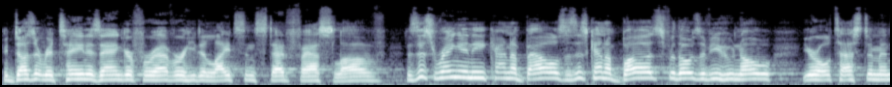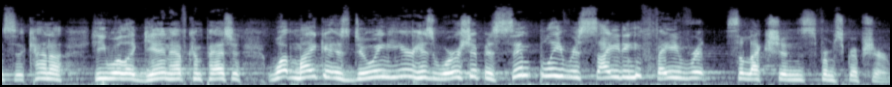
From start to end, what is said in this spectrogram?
He doesn't retain his anger forever, he delights in steadfast love. Does this ring any kind of bells? Does this kind of buzz for those of you who know your Old Testaments? It kind of, he will again have compassion. What Micah is doing here, his worship is simply reciting favorite selections from Scripture.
